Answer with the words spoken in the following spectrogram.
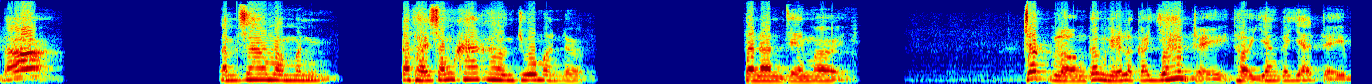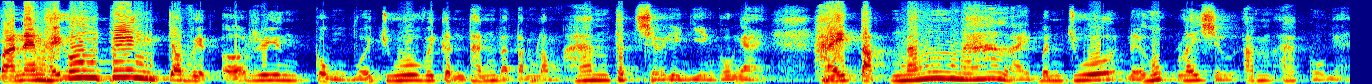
Đó. Làm sao mà mình có thể sống khác hơn Chúa mình được? Cho nên chị em ơi, chất lượng có nghĩa là có giá trị, thời gian có giá trị. Và anh em hãy ưu tiên cho việc ở riêng cùng với Chúa với kinh thánh và tấm lòng ham thích sự hiện diện của Ngài. Hãy tập nắng ná lại bên Chúa để hút lấy sự ấm áp của Ngài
